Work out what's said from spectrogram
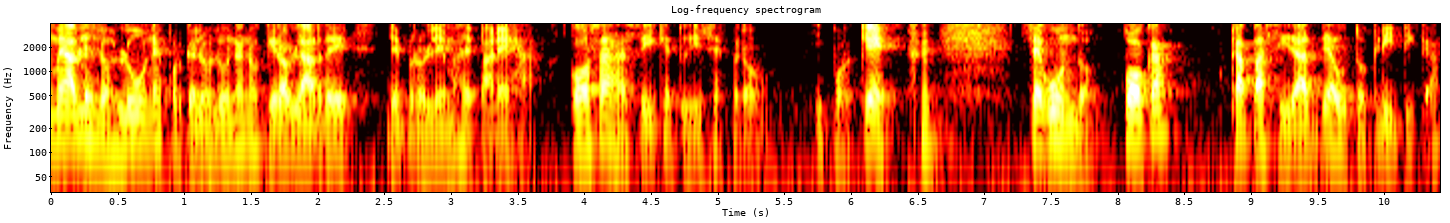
me hables los lunes porque los lunes no quiero hablar de, problemas de pareja. Cosas así que tú dices, pero ¿y por qué? Segundo, poca capacidad de autocrítica.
